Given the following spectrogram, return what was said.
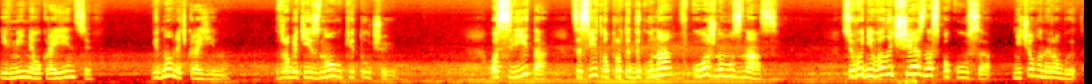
і вміння українців відновлять країну, зроблять її знову квітучою. Освіта це світло проти дикуна в кожному з нас. Сьогодні величезна спокуса нічого не робити.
